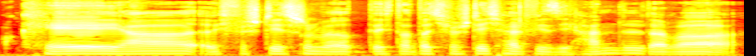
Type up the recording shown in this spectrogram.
okay, ja, ich verstehe schon, ich, ich verstehe halt, wie sie handelt, aber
